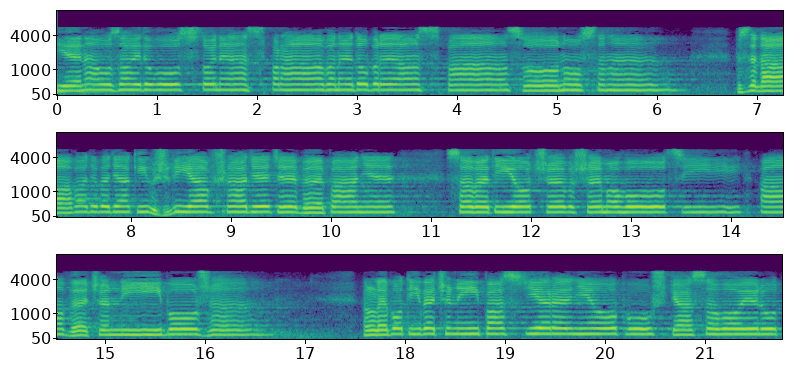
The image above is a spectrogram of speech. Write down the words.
je naozaj dôstojné a správne, dobré a spásonosné. Vzdávať vďaky vždy a všade Tebe, Pane, Svetý Oče Všemohúci a večný Bože. Lebo Ty večný pastiere neopúšťa svoj ľud,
